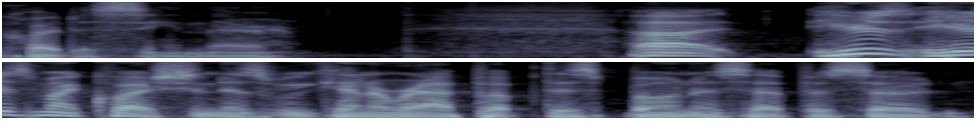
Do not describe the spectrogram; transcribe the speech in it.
quite a scene there. Uh, here's here's my question as we kind of wrap up this bonus episode:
